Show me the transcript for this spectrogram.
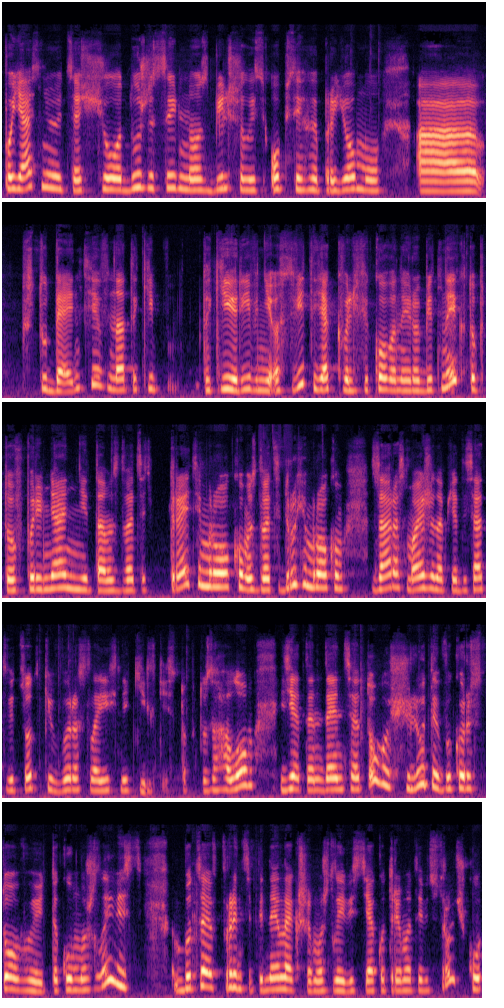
Пояснюється, що дуже сильно збільшились обсяги прийому а, студентів на такі такі рівні освіти, як кваліфікований робітник, тобто в порівнянні там з 23-м роком, з 22-м роком, зараз майже на 50% виросла їхня кількість. Тобто, загалом є тенденція того, що люди використовують таку можливість, бо це в принципі найлегша можливість, як отримати відстрочку,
